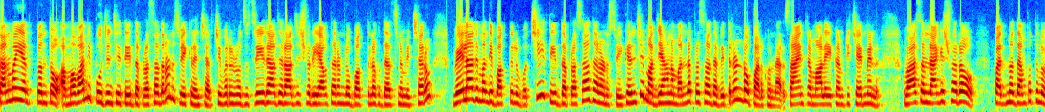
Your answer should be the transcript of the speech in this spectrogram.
తన్మయత్వంతో అమ్మవారిని పూజించి తీర్థ ప్రసాదాలను స్వీకరించారు చివరి రోజు శ్రీరాజరాజేశ్వరి అవతారంలో భక్తులకు దర్శనమిచ్చారు వేలాది మంది భక్తులు వచ్చి తీర్థ ప్రసాదాలను స్వీకరించి మధ్యాహ్నం అన్నప్రసాద వితరణలో పాల్గొన్నారు సాయంత్రం ఆలయ కమిటీ చైర్మన్ వాసం నాగేశ్వరరావు పద్మ దంపతులు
